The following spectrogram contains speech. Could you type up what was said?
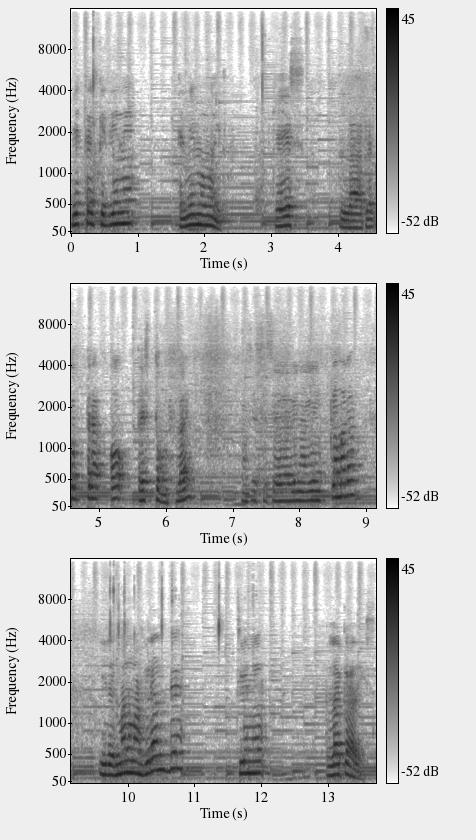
y este es el que tiene el mismo monito, que es la Plecoptera o Stonefly. No sé si se ve bien ahí en cámara. Y el hermano más grande tiene la Cádiz.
